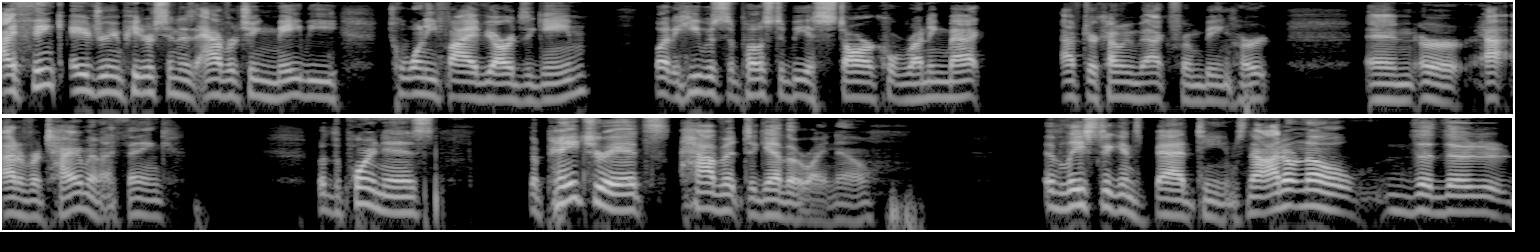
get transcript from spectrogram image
I think Adrian Peterson is averaging maybe 25 yards a game, but he was supposed to be a star running back after coming back from being hurt and or out of retirement, I think. But the point is, the Patriots have it together right now. At least against bad teams. Now I don't know the the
